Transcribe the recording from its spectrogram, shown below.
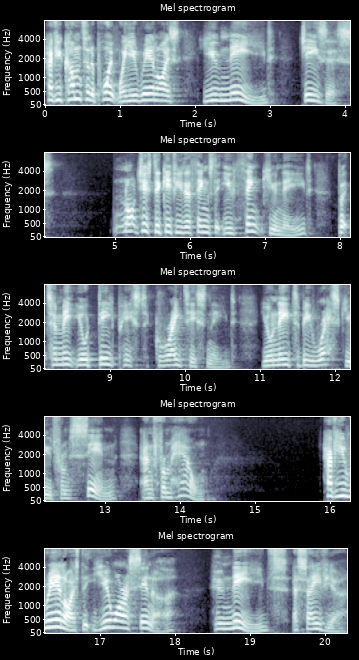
Have you come to the point where you realize you need Jesus? Not just to give you the things that you think you need, but to meet your deepest, greatest need your need to be rescued from sin and from hell. Have you realized that you are a sinner who needs a Saviour?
